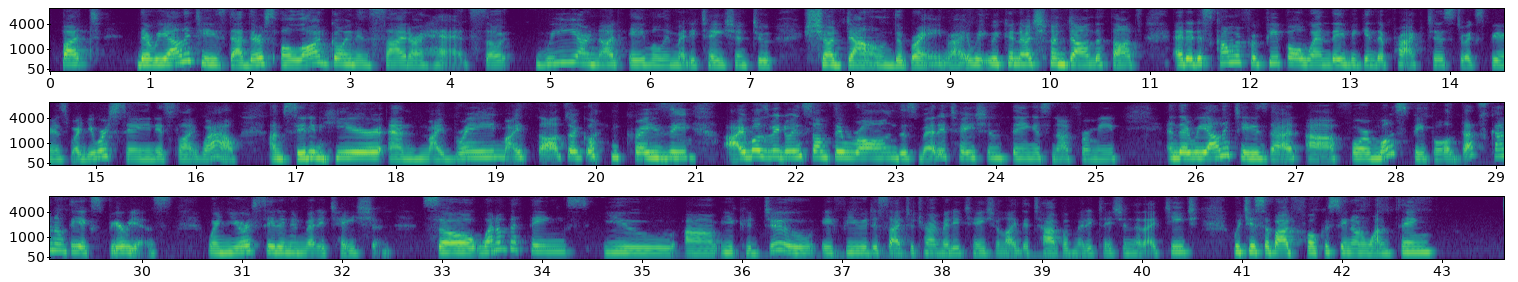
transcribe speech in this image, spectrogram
But the reality is that there's a lot going inside our heads. So we are not able in meditation to shut down the brain, right? We, we cannot shut down the thoughts. And it is common for people when they begin the practice to experience what you were saying. It's like, wow, I'm sitting here and my brain, my thoughts are going crazy. I must be doing something wrong. This meditation thing is not for me. And the reality is that uh, for most people, that's kind of the experience when you're sitting in meditation. So one of the things you uh, you could do if you decide to try meditation, like the type of meditation that I teach, which is about focusing on one thing.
